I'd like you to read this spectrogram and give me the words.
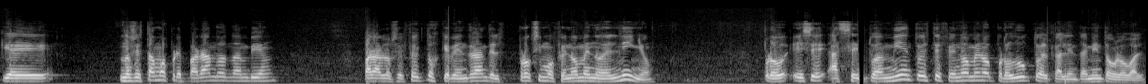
que nos estamos preparando también para los efectos que vendrán del próximo fenómeno del niño, ese acentuamiento de este fenómeno producto del calentamiento global.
